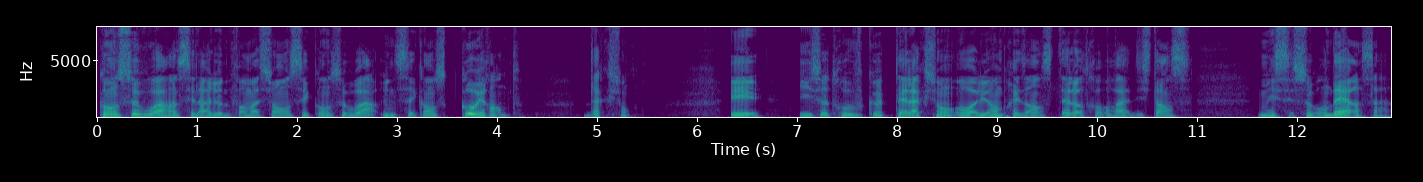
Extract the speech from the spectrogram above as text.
concevoir un scénario de formation, c'est concevoir une séquence cohérente d'action et il se trouve que telle action aura lieu en présence, telle autre aura à distance, mais c'est secondaire ça.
